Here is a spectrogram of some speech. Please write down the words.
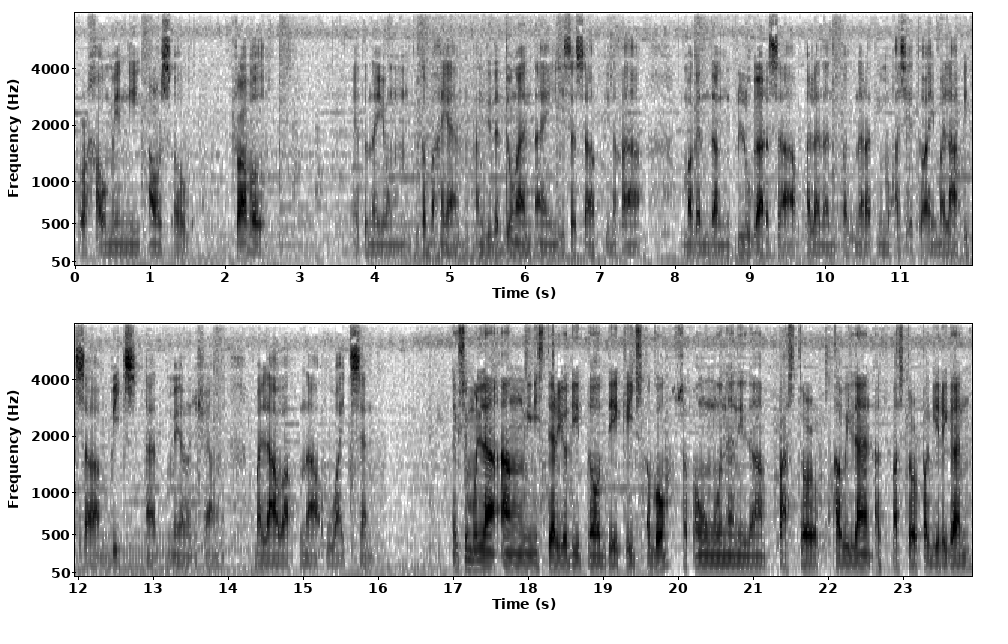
for how many hours of travel. Ito na yung kabahayan. Ang Didatungan ay isa sa pinaka magandang lugar sa Palanan pag narating mo kasi ito ay malapit sa beach at mayroon siyang malawak na white sand. Nagsimula ang ministeryo dito decades ago sa pangunguna nila Pastor Kawilan at Pastor Pagirigan.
